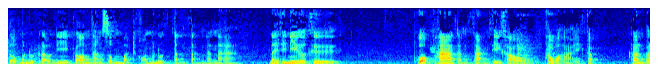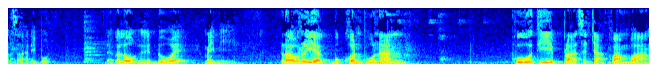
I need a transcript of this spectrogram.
โลกมนุษย์เรานี้พร้อมทั้งสมบัติของมนุษย์ต่าง ๆ นานา ในที่นี้ก็คือพวกผ้าต่างๆ ที่เขาถวายกับท่านพระสารีบุตร แต่ก็โลกอื่นด้วยไม่มี เราเรียกบุคคลผู้นั้น ผู้ที่ปราศจากความหวัง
